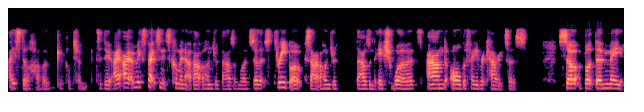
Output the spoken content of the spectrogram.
I still have a little chunk to do. I, I I'm expecting it to come in at about hundred thousand words. So that's three books at hundred thousand ish words, and all the favorite characters. So, but the may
